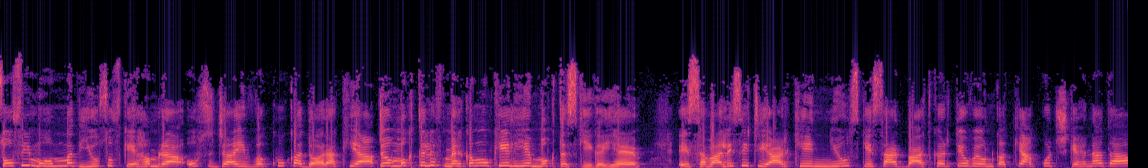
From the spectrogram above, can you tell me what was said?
صوفی محمد یوسف کے ہمراہ اس جائی وقوع کا دورہ کیا جو مختلف محکموں کے لیے مختص کی گئی ہے۔ اس حوالے سے ٹی آر کے نیوز کے ساتھ بات کرتے ہوئے ان کا کیا کچھ کہنا تھا،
